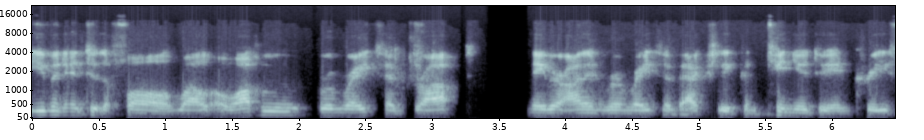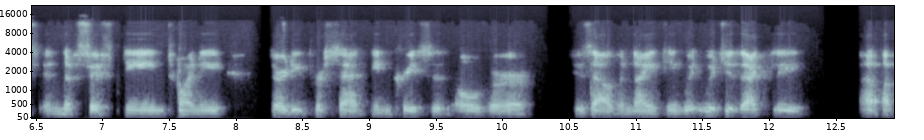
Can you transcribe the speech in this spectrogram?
even into the fall. While Oahu room rates have dropped, neighbor island room rates have actually continued to increase in the 15, 20, 30% increases over 2019, which is actually a,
